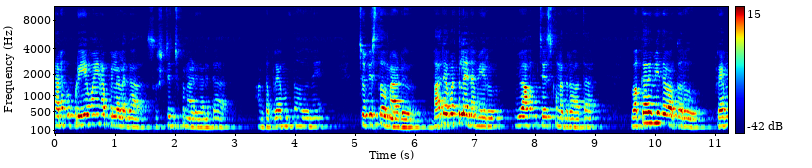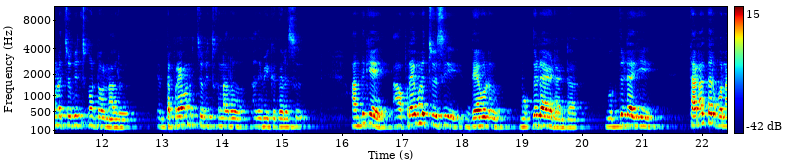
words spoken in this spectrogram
తనకు ప్రియమైన పిల్లలుగా సృష్టించుకున్నాడు కనుక అంత ప్రేమతోనే చూపిస్తూ ఉన్నాడు. భార్యాభర్తలైన మీరు వివాహం చేసుకున్న తర్వాత ఒకరి మీద ఒకరు ప్రేమను చూపించుకుంటూ ఉన్నారు. ఎంత ప్రేమను చూపించుకున్నారో అది మీకు తెలుసు. అందుకే ఆ ప్రేమను చూసి దేవుడు ముగ్ధుడయ్యాడంట. ముగ్ధుడయ్యి తన తరపున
